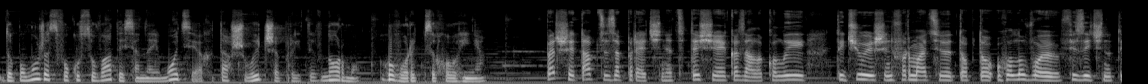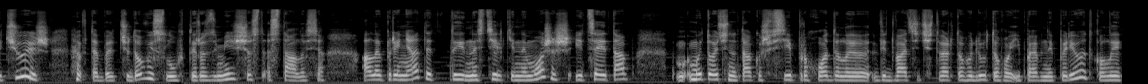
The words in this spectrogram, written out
допоможе сфокусуватися на емоціях та швидше прийти в норму, говорить психологиня. Перший етап це заперечення. Це те, що я казала. Коли ти чуєш інформацію, тобто головою фізично ти чуєш, в тебе чудовий слух, ти розумієш, що сталося. Але прийняти ти настільки не можеш, і цей етап ми точно також всі проходили від 24 лютого і певний період, коли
